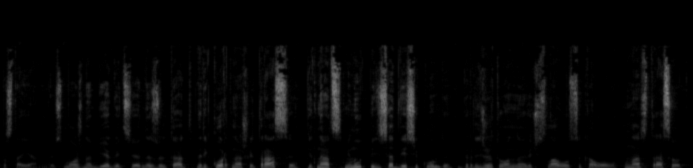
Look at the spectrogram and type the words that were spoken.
постоянно. То есть можно бегать на результат. Рекорд нашей трассы 15 минут 52 секунды. Принадлежит он Вячеславу Соколову Соколову. У нас трасса вот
